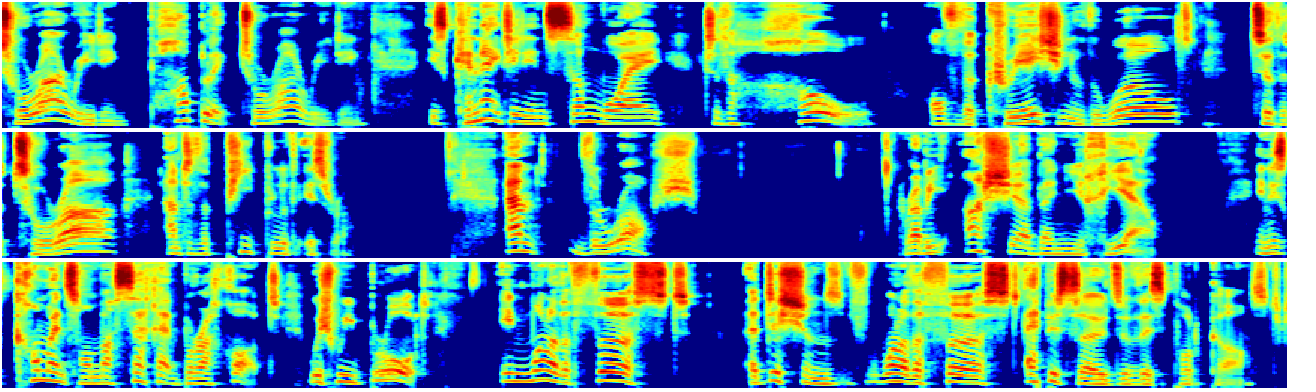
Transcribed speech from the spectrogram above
Torah reading, public Torah reading, is connected in some way to the whole of the creation of the world to the Torah and to the people of Israel. And the Rosh, Rabbi Asher ben Yechiel, in his comments on Masechet Brachot, which we brought in one of the first editions, one of the first episodes of this podcast,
